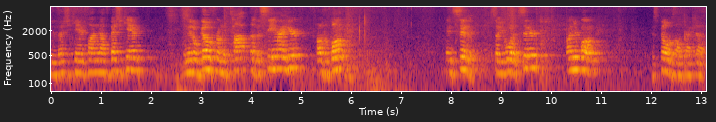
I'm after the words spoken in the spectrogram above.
do the best you can, flatten it out the best you can, and it'll go from the top of the seam right here of the bunk and center. So you want it centered on your bunk. This pillow's all backed up.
